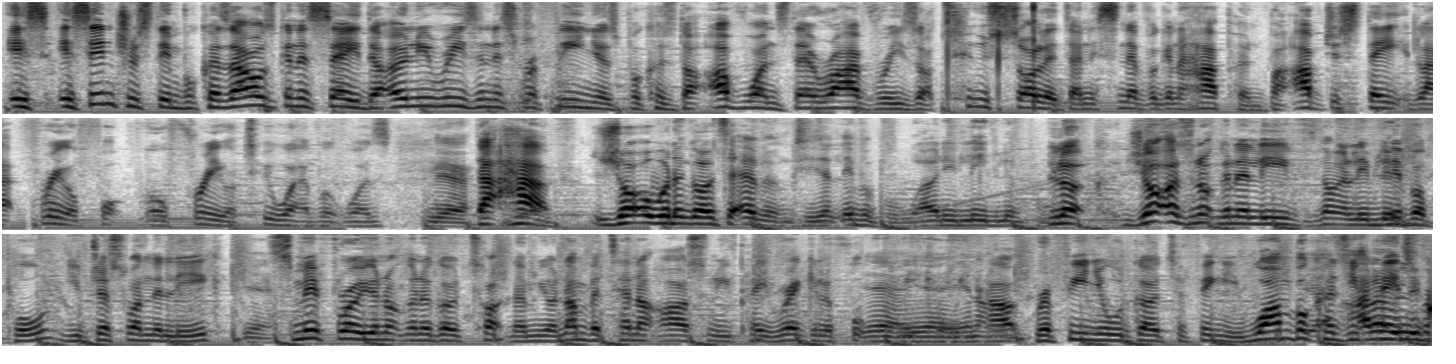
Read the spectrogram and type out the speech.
It's, it's interesting because I was going to say the only reason it's Raphinha is because the other ones, their rivalries are too solid and it's never going to happen. But I've just stated like three or four, or three or two, whatever it was, Yeah. that have. Jota wouldn't go to Everton because he's at Liverpool. Why would he leave Liverpool? Look, Jota's not going to leave, not gonna leave Liverpool. You've just won the league. Yeah. Smith Rowe, you're not going to go Tottenham. You're number 10 at Arsenal. You play regular football Yeah, week yeah, in, you're week not- out. Raphinha would go to Thingy. One, because I he plays really for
